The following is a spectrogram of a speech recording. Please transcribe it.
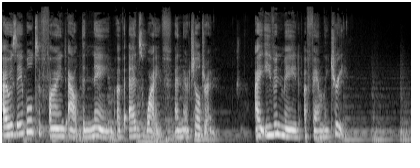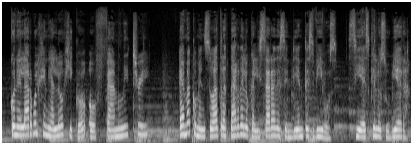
I was able to find out the name of Ed's wife and their children. I even made a family tree. Con el árbol genealógico o family tree, Emma comenzó a tratar de localizar a descendientes vivos, si es que los hubiera.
